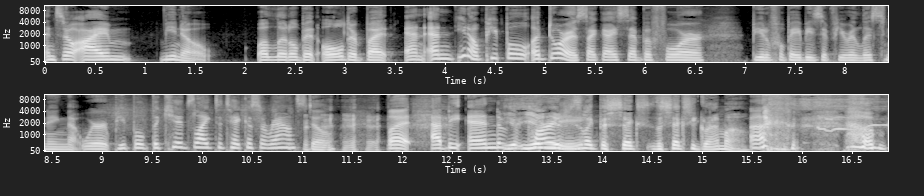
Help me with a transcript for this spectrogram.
and so I'm, you know, a little bit older but and and you know, people adore us like I said before beautiful babies if you were listening that we're people the kids like to take us around still but at the end of you, the party you're just like the sex, the sexy grandma. um,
